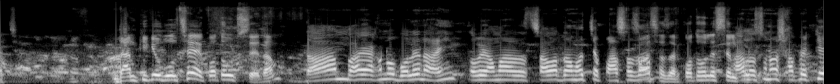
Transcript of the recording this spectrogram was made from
আচ্ছা। দাম কি কেউ বলছে? কত উঠছে দাম? দাম ভাই এখনও বলে নাই তবে আমার চাওয়ার দাম হচ্ছে পাঁচ হাজার। পাঁচ হাজার। কত হলে সেল আলোচনা সাপেক্ষে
